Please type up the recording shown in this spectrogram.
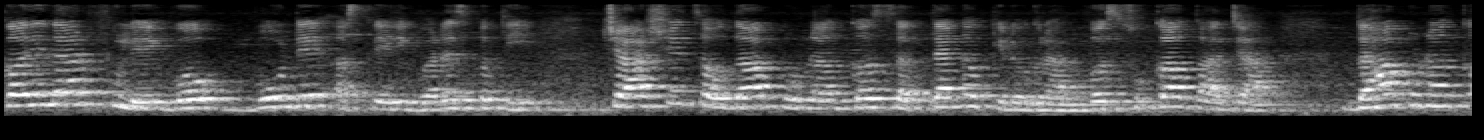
कणीदार फुले व बोंडे असलेली वनस्पती चारशे चौदा पूर्णांक सत्त्याण्णव किलोग्राम व सुका गांजा दहा पूर्णांक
